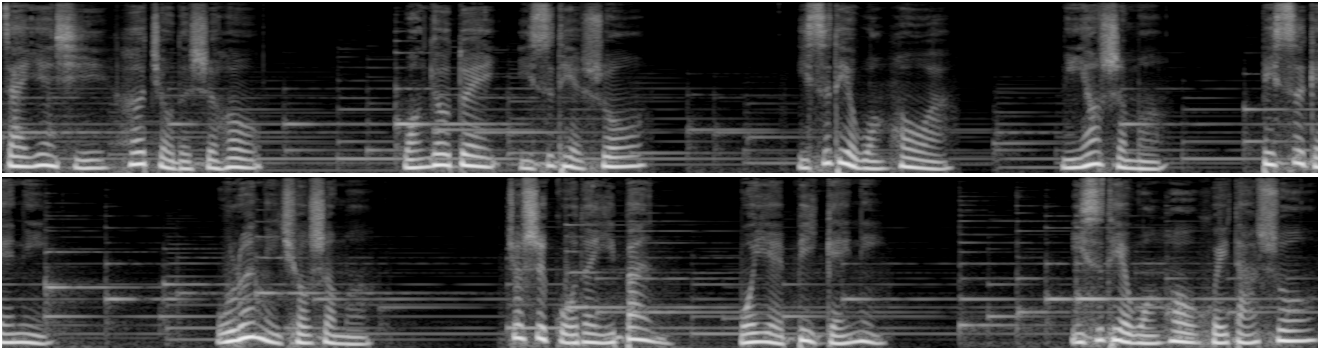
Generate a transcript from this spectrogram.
在宴席喝酒的时候，王又对以斯帖说：“以斯帖王后啊，你要什么，必赐给你；无论你求什么，就是国的一半，我也必给你。”以斯帖王后回答说：“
